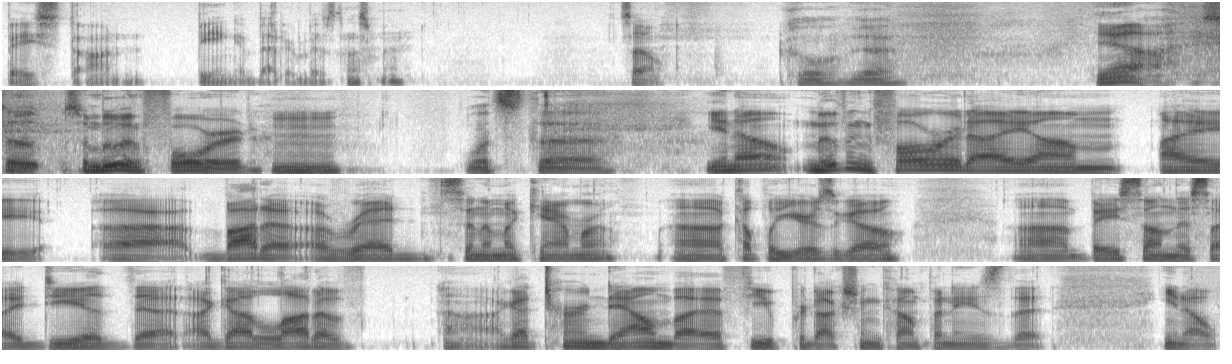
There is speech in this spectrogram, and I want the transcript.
based on being a better businessman. So Cool. Yeah. yeah, So so moving forward, Mm-hmm. what's the You know, moving forward, I um I uh, bought a, a red cinema camera uh, a couple years ago, uh, based on this idea that I got a lot of uh, I got turned down by a few production companies that you know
